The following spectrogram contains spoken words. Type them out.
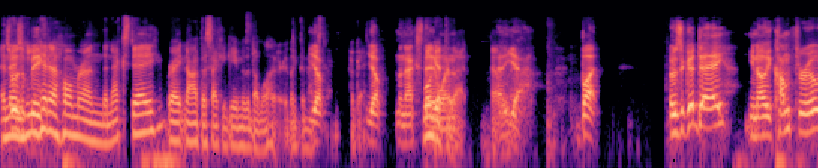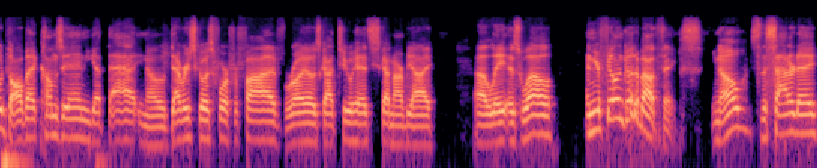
And So then a he big- hit a home run the next day, right? Not the second game of the doubleheader, like the next Yep. day. Okay. Yep. The next day We'll get when to that. Uh, Oh, yeah. But it was a good day. You know, you come through, Dalbec comes in, you get that. You know, Devers goes four for five. Royo's got two hits. He's got an RBI uh, late as well. And you're feeling good about things. You know, it's the Saturday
